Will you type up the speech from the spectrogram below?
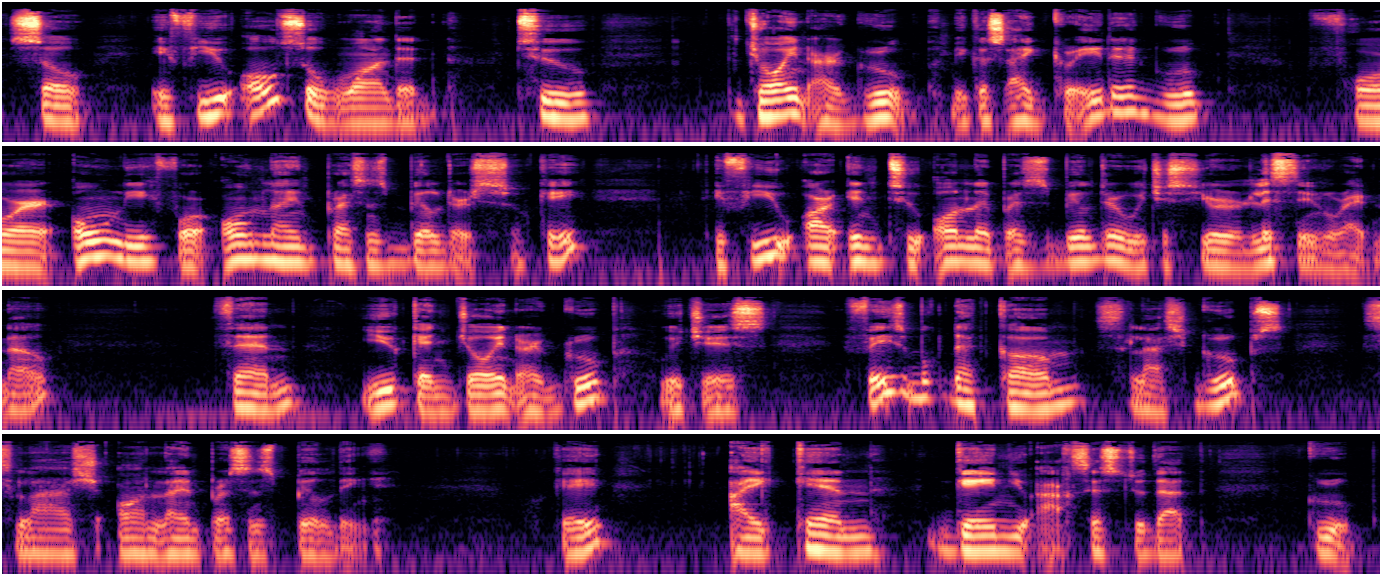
So if you also wanted to join our group, because I created a group for only for online presence builders, okay? If you are into online presence builder which is you're listening right now then you can join our group which is facebook.com slash groups slash online presence building. Okay? I can gain you access to that group.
